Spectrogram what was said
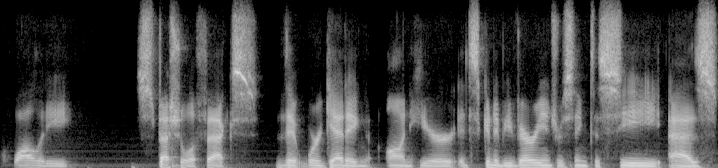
quality special effects that we're getting on here. It's going to be very interesting to see as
